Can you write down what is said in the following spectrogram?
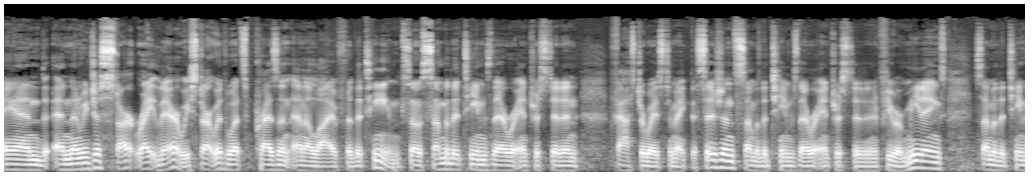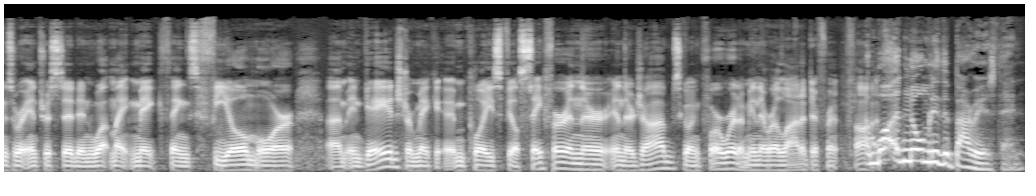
and and then we just start right there. We start with what's present and alive for the team. So some of the teams there were interested in faster ways to make decisions. Some of the teams there were interested in fewer meetings. Some of the teams were interested in what might make things feel more um, engaged or make employees feel safer in their in their jobs going forward. I mean, there were a lot of different thoughts. And what are normally the barriers then?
